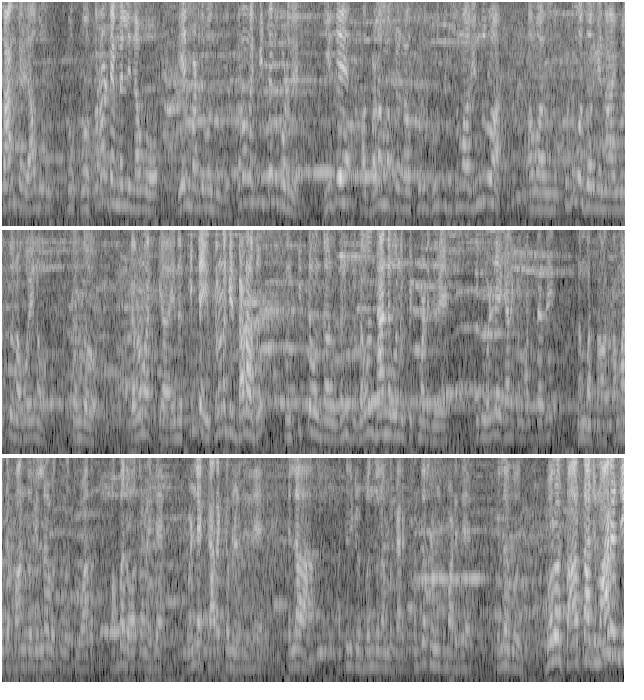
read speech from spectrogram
ಸಾಯಂಕಾಲ ಯಾವುದು? ಕೊರೋನಾ ಟೈಮಲ್ಲಿ ನಾವು ಏನು ಮಾಡಿದ್ವಿ ಒಂದು ಕೊರೋನಾ ಕಿಟ್ಟನ್ನು ಕೊಡಿದೆ. ಇದೇ ಆ ಬಡ ಮಕ್ಕಳು ನಾವು ಕುಡಿ ಗುರುತಿಸಿ ಸುಮಾರು ಅವ ಒಂದು ಕುಟುಂಬದವರಿಗೆ ನಾವು ಇವತ್ತು ನಾವು ಏನು ಒಂದು ಕರೋನಾ ಏನು ಕಿಟ್ಟ ಕರೋನಾ ಕಿಟ್ ಬೇಡ ಅದು. ಒಂದು ಕಿಟ್ಟ ಒಂದು ಧಾನ್ಯವನ್ನು ಕಿಟ್ ಮಾಡಿದ್ದೇವೆ ಇದು ಒಳ್ಳೆಯ ಕಾರ್ಯಕ್ರಮ ಆಗ್ತಾ ಇದೆ. ನಮ್ಮ ಸಮಾಜ ಬಾಂಧವರಿಗೆಲ್ಲ ಒತ್ತು ಹೊತ್ತು ವಾದ, ಹಬ್ಬದ ವಾತಾವರಣ ಇದೆ. ಒಳ್ಳೆಯ ಕಾರ್ಯಕ್ರಮ ನಡೆದಿದೆ. ಎಲ್ಲ ಅತಿಥಿಗಳು ಬಂದು ನಮ್ಮ ಕಾರ್ಯಕ್ರಮ, ಸಂತೋಷ ಉಂಟು ಮಾಡಿದೆ. ಎಲ್ಲರಿಗೂ ಬೋಲೋ ಸಾಸಾಜ್ ಮಹಾರಾಜ್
